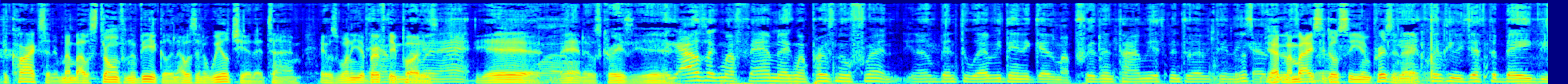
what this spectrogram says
the car accident. Remember, I was thrown from the vehicle, and I was in a wheelchair that time. It was one of your Damn, birthday parties. that. Yeah, man, it was crazy. Yeah. Like, I was like my family, like my personal friend. You know, been through everything together. My prison time, we just been through everything together. Yeah, remember I used to go see you in prison. Yeah, right? Quincy was just a baby.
